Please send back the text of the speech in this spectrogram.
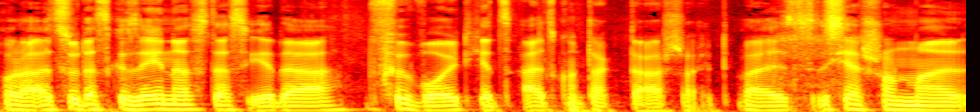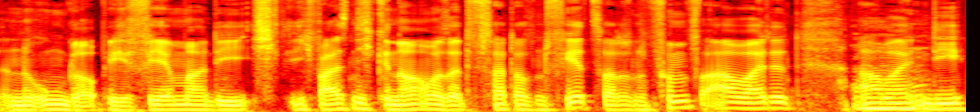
oder als du das gesehen hast, dass ihr da für Void jetzt als Kontakt dasteht? Weil es ist ja schon mal eine unglaubliche Firma, die ich, ich weiß nicht genau, aber seit 2004, 2005 arbeitet, mhm. arbeiten die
